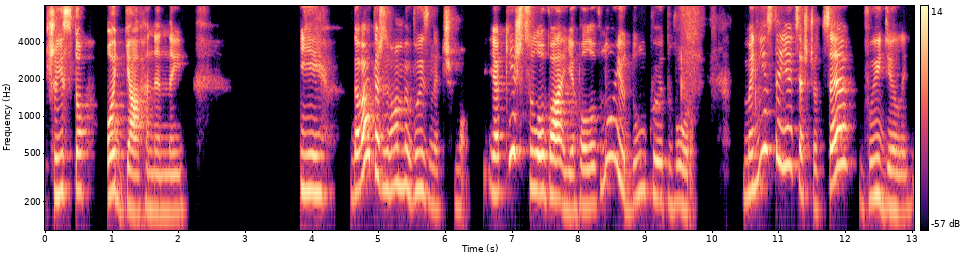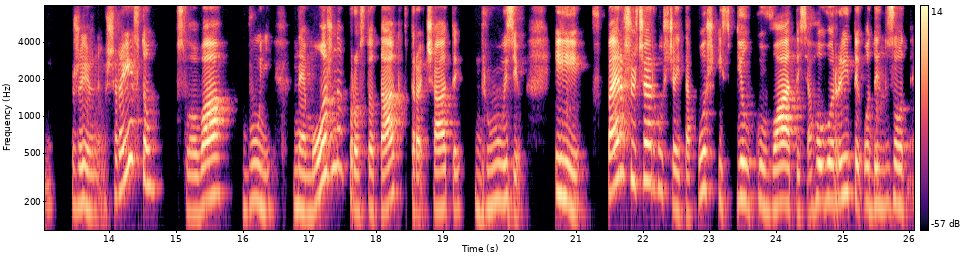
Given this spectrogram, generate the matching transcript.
чисто одягнений. І давайте ж з вами визначимо, які ж слова є головною думкою твору. Мені здається, що це виділені жирним шрифтом слова буні. Не можна просто так втрачати друзів. І в першу чергу ще й також і спілкуватися, говорити один з одним.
